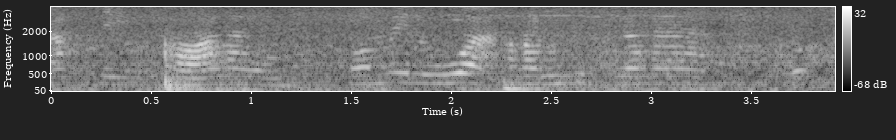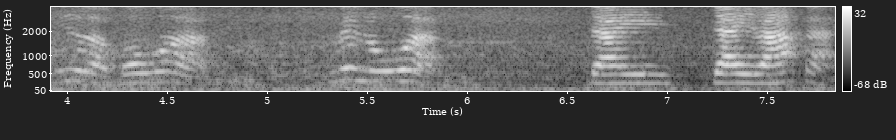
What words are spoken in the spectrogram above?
รักจริงเพราะอะไรอะเพราะไม่รู้อะทำไมลูกถึงเชื่อแม่ลูกเชื่อ เพราะว่าไม่รู้อะใจใจรักอะ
